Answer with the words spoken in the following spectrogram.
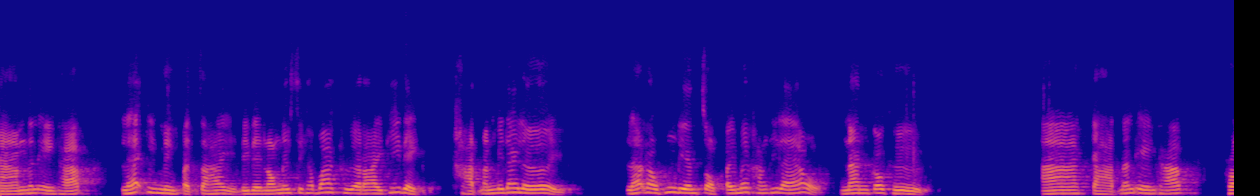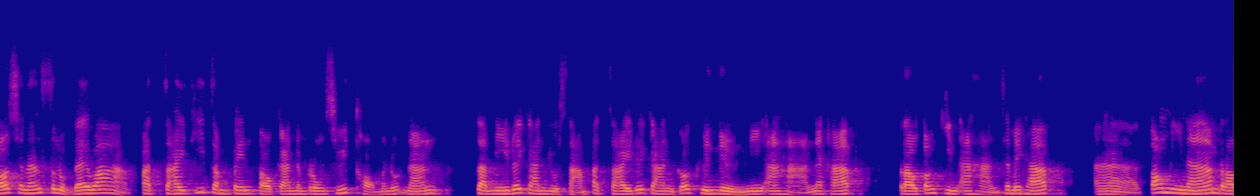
น้ำนั่นเองครับ และอีกหนึ่งปัจจัยเด็กๆลองนึกสิครับว่าคืออะไรที่เด็กขาดมันไม่ได้เลย และเราเพิ่งเรียนจบไปเมื่อครั้งที่แล้ว นั่นก็คือ อากาศนั่นเองครับ เพราะฉะนั้นสรุปได้ว่าปัจจัยที่จำเป็นต่อการดำรงชีวิตของมนุษย์นั้น จะมีด้วยกันอยู่ 3 ปัจจัยด้วยกันก็คือ 1 มีอาหารนะครับ เราต้องกินอาหารใช่ไหมครับอ่าต้องมีน้ำเรา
